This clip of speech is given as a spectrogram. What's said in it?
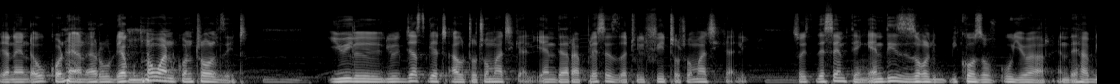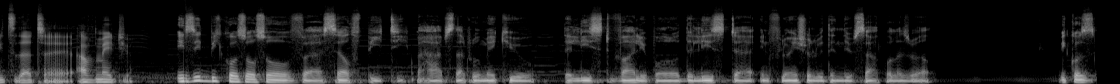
yanaenda huko na yanarudi. Mm. no one controls it. You will you'll just get out automatically and there are places that will fit automatically. So it's the same thing and this is all because of who you are and the habits that uh, have made you. Is it because also of uh, self pity, perhaps, that will make you the least valuable or the least uh, influential within the circle as well? Because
